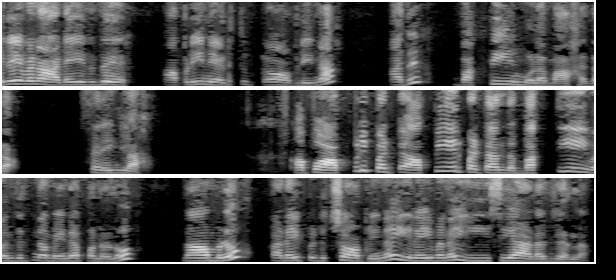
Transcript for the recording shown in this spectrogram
இறைவனை அடையிறது அப்படின்னு எடுத்துக்கிட்டோம் அப்படின்னா அது பக்தியின் மூலமாக தான் சரிங்களா? அப்போ அப்படிப்பட்ட அப்பேற்பட்ட அந்த பக்தியை வந்துட்டு நம்ம என்ன பண்ணணும்? நாமளும் கடைபிடிச்சோம் அப்படின்னா இறைவனை ஈஸியா அடைஞ்சிடலாம்.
